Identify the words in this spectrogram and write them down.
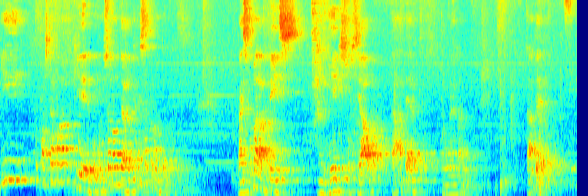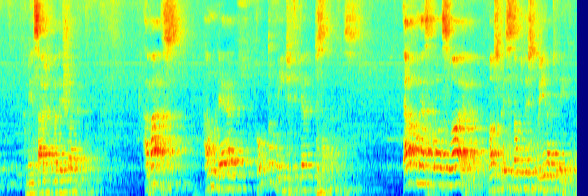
E eu posso até falar porque não sei o nome dela, não quero saber o nome dela. Mas como ela fez em rede social, está aberta. Então ela está aberta. A mensagem que ela deixou aberta. Amados, a mulher totalmente fica de Satanás. Ela começa falando assim: olha, nós precisamos destruir a direita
